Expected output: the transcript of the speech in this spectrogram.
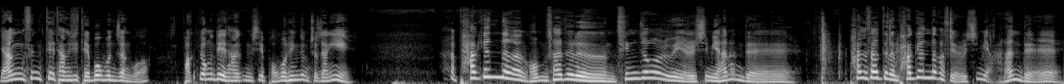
양승태 당시 대법원장과 박병대 당시 법원행정처장이 아, 파견 나간 검사들은 친정을 위해 열심히 하는데 판사들은 파견 나가서 열심히 안 한대.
